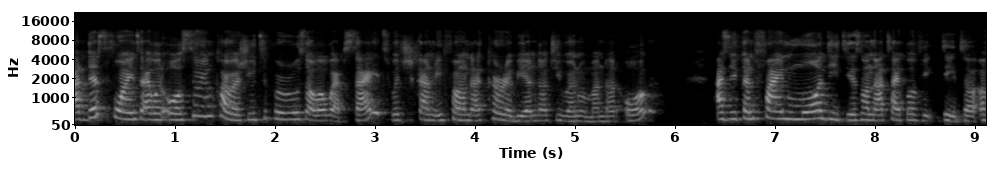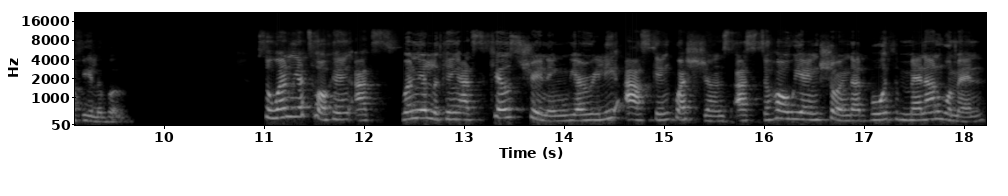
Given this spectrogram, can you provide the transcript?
At this point, I would also encourage you to peruse our website, which can be found at caribbean.unwomen.org, as you can find more details on that type of data available. So when we are talking at, when we are looking at skills training, we are really asking questions as to how we are ensuring that both men and women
